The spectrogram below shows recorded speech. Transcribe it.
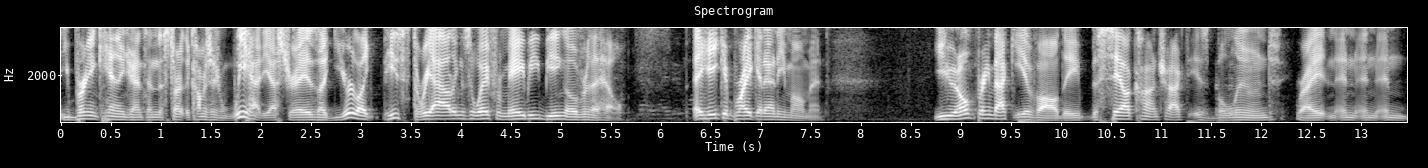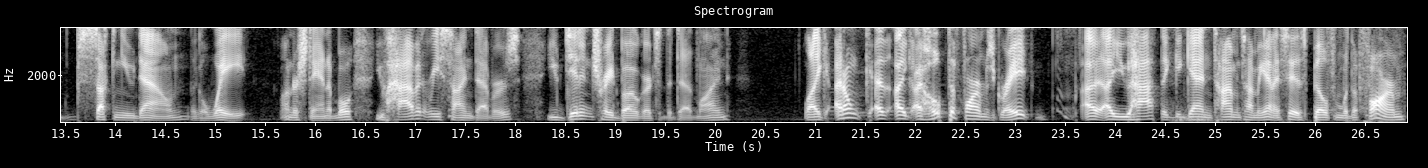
You bring in Kenley Jansen to start the conversation we had yesterday. Is like you're like he's three outings away from maybe being over the hill. He could break at any moment. You don't bring back Eovaldi. The sale contract is ballooned, right, and, and, and, and sucking you down like a weight. Understandable. You haven't re-signed Devers. You didn't trade Bogart to the deadline. Like I don't. I, I hope the farm's great. I, I you have to again, time and time again. I say this, Bill, from with the farm,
